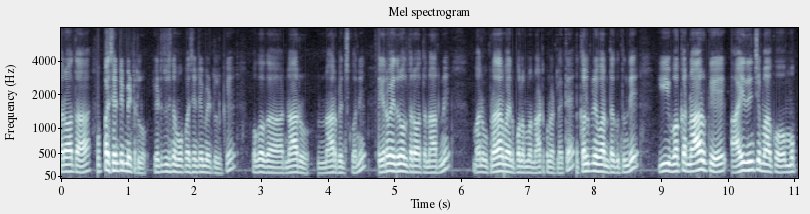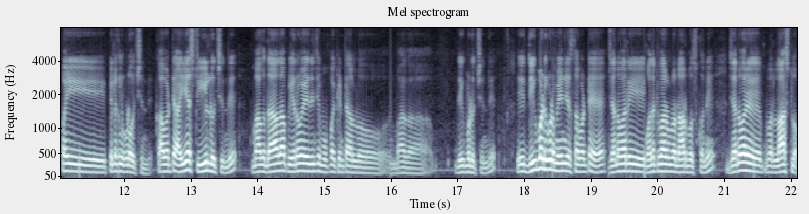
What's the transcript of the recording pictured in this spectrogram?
తర్వాత ముప్పై సెంటీమీటర్లు ఎటు చూసిన ముప్పై సెంటీమీటర్లకి ఒక్కొక్క నారు నారు పెంచుకొని ఇరవై ఐదు రోజుల తర్వాత నారుని మనం ప్రధానమైన పొలంలో నాటుకున్నట్లయితే కలుపు నివారణ తగ్గుతుంది. ఈ ఒక నారుకి ఐదు నుంచి మాకు ముప్పై పిలకలు కూడా వచ్చింది. కాబట్టి హైయెస్ట్ ఈల్డ్ వచ్చింది. మాకు దాదాపు ఇరవై ఐదు నుంచి ముప్పై క్వింటాలు బాగా దిగుబడి వచ్చింది. ఈ దిగుబడి కూడా మేము ఏం చేస్తామంటే జనవరి మొదటి వారంలో నారు పోసుకొని జనవరి లాస్ట్లో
